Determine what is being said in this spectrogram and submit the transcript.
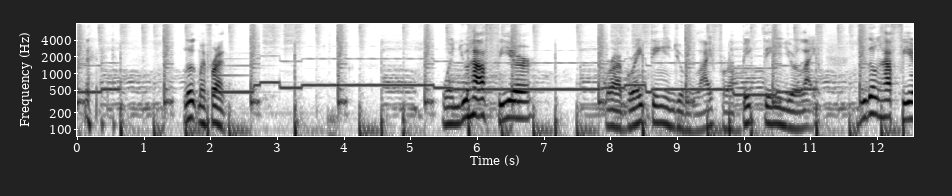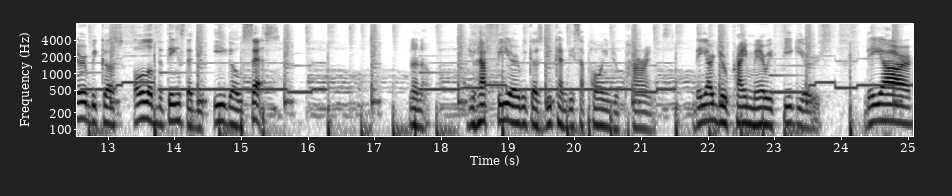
Look, my friend, when you have fear for a great thing in your life, for a big thing in your life, you don't have fear because all of the things that your ego says. No, no. You have fear because you can disappoint your parents. They are your primary figures. They are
